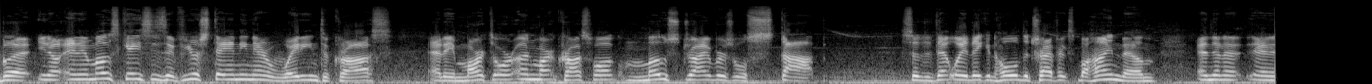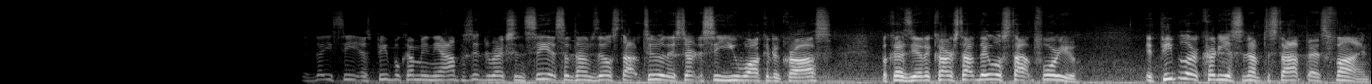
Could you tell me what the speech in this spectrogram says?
But, you know, and in most cases, if you're standing there waiting to cross, at a marked or unmarked crosswalk, most drivers will stop so that that way they can hold the traffics behind them and then uh, and as they see as people coming in the opposite direction see it sometimes they'll stop too they start to see you walking across. Because the other car stopped they will stop for you. If people are courteous enough to stop that's fine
